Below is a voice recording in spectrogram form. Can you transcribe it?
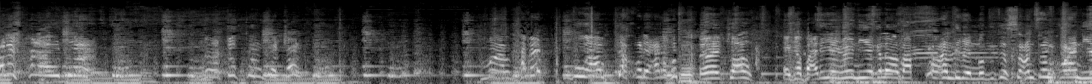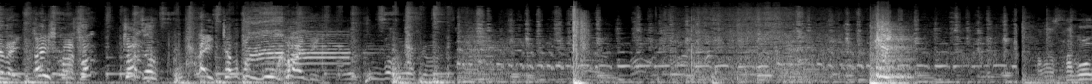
আরে শালা উঠ না। নাটক কম মাল খাবে উঠা করে আর চল এটা বাড়ি এনে নিয়ে গেলে বাপ কালান দিবে নদীতে স্নান টান করে নিয়ে যাই। এই শালা চল চল চল ইচ্ছা মতো গু খাওয়াই দিই। ছাগল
